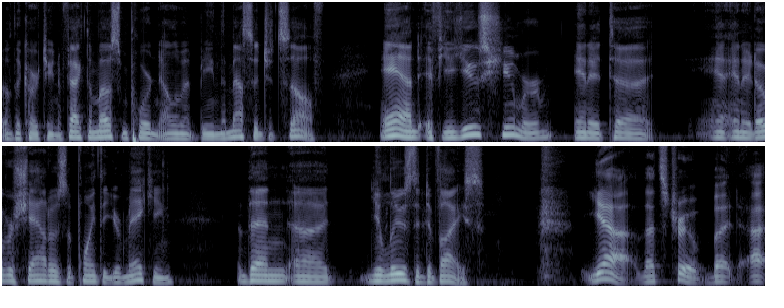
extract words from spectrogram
of the cartoon. In fact, the most important element being the message itself. And if you use humor and it uh, and it overshadows the point that you're making, then uh, you lose the device. Yeah, that's true. But uh,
